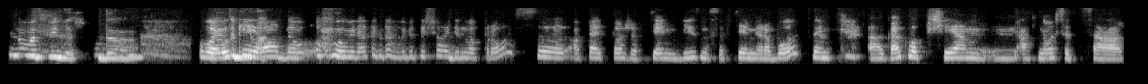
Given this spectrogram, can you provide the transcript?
Ну вот видишь, да. Ой, окей, ладно. У меня тогда будет еще один вопрос, опять тоже в теме бизнеса, в теме работы. А как вообще относятся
